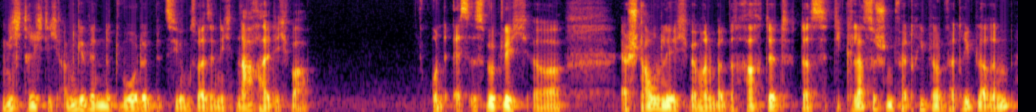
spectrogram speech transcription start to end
nicht richtig angewendet wurde, beziehungsweise nicht nachhaltig war. Und es ist wirklich äh, erstaunlich, wenn man betrachtet, dass die klassischen Vertriebler und Vertrieblerinnen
